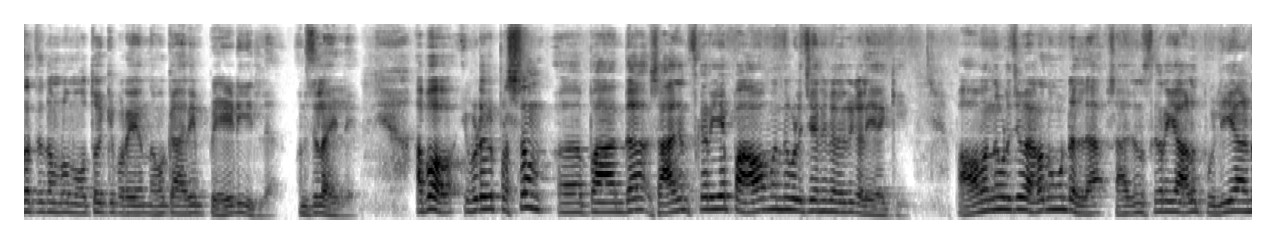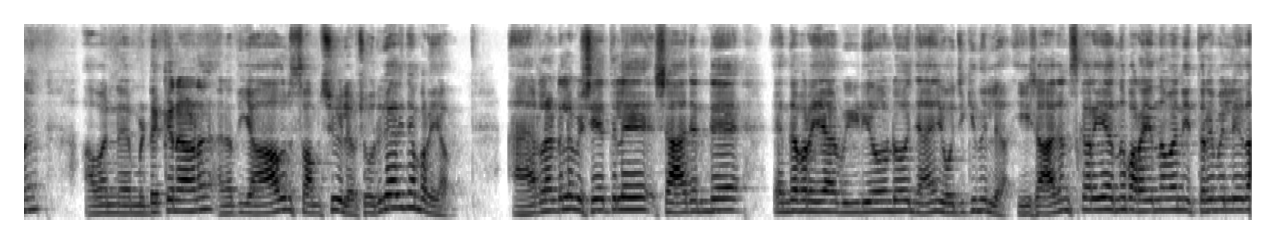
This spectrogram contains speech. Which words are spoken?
സത്യം നമ്മൾ മുഖത്തോക്കി പറയും നമുക്ക് ആരെയും പേടിയില്ല. മനസ്സിലായില്ലേ? അപ്പോൾ ഇവിടെ ഒരു പ്രശ്നം എന്താ ഷാജൻസ്കറിയെ പാവമെന്ന് വിളിച്ചതിന് ചിലർ കളിയാക്കി. പാവമെന്ന് വിളിച്ച് വേറെ ഒന്നും കൊണ്ടല്ല ഷാജൻസ്കറി ആൾ പുലിയാണ് അവൻ മിടുക്കനാണ് അതിനകത്ത് യാതൊരു സംശയമില്ല പക്ഷെ ഒരു കാര്യം ഞാൻ പറയാം. അയർലൻഡിലെ വിഷയത്തിൽ ഷാജന്റെ എന്താ പറയുക വീഡിയോ കൊണ്ടോ ഞാൻ യോജിക്കുന്നില്ല. ഈ ഷാജൻ സ്കറിയ എന്ന് പറയുന്നവൻ ഇത്രയും വലിയത്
